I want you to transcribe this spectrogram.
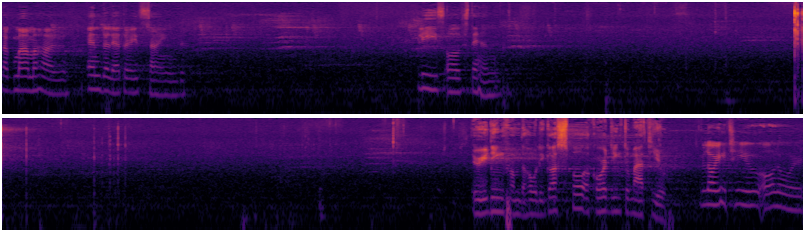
Nagmamahal, and the letter is signed. Please all stand. A reading from the Holy Gospel according to Matthew. Glory to you, O Lord.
